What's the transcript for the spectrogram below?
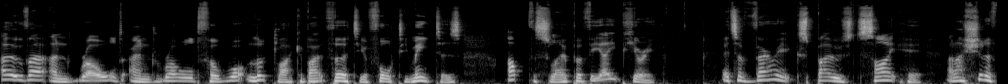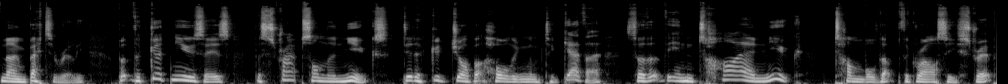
over and rolled and rolled for what looked like about 30 or 40 metres up the slope of the apiary. It's a very exposed site here, and I should have known better really. But the good news is the straps on the nucs did a good job at holding them together so that the entire nuc tumbled up the grassy strip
